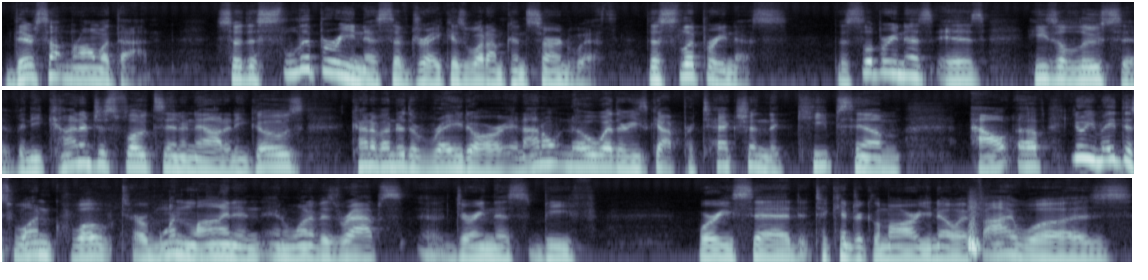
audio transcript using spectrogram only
there's something wrong with that. So the slipperiness of Drake is what I'm concerned with. The slipperiness. The slipperiness is he's elusive and he kind of just floats in and out and he goes kind of under the radar. And I don't know whether he's got protection that keeps him out of. You know, he made this one quote or one line in, in one of his raps uh, during this beef where he said to Kendrick Lamar, you know, if I was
